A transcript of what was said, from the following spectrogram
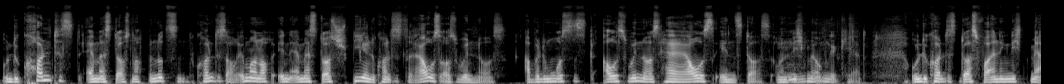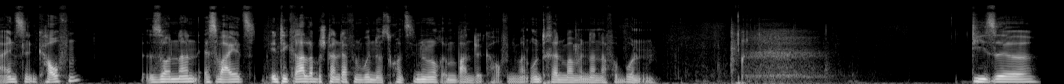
und du konntest MS-DOS noch benutzen. Du konntest auch immer noch in MS-DOS spielen. Du konntest raus aus Windows. Aber du musstest aus Windows heraus ins DOS und nicht mehr umgekehrt. Und du konntest DOS vor allen Dingen nicht mehr einzeln kaufen, sondern es war jetzt integraler Bestandteil von Windows. Du konntest die nur noch im Bundle kaufen. Die waren untrennbar miteinander verbunden. Diese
